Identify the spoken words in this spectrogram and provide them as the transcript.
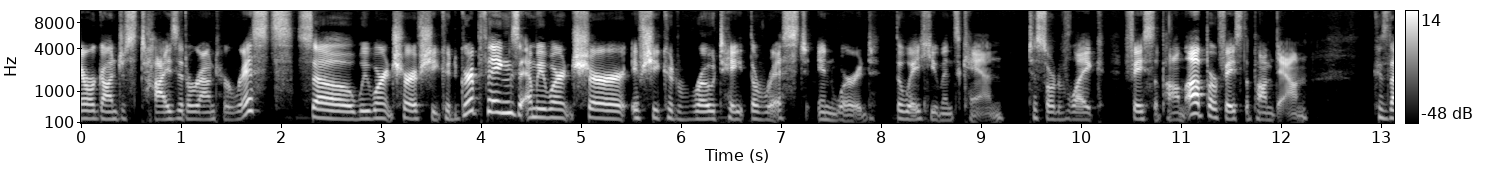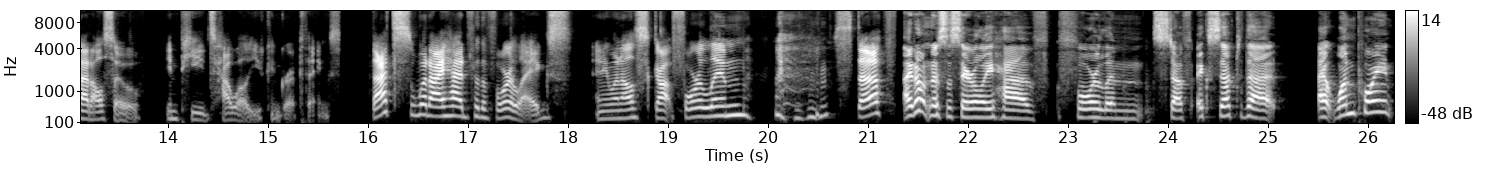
Eragon just ties it around her wrists. So we weren't sure if she could grip things, and we weren't sure if she could rotate the wrist inward the way humans can to sort of like face the palm up or face the palm down, because that also impedes how well you can grip things. That's what I had for the forelegs. Anyone else got forelimb mm-hmm. stuff? I don't necessarily have forelimb stuff, except that at one point,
